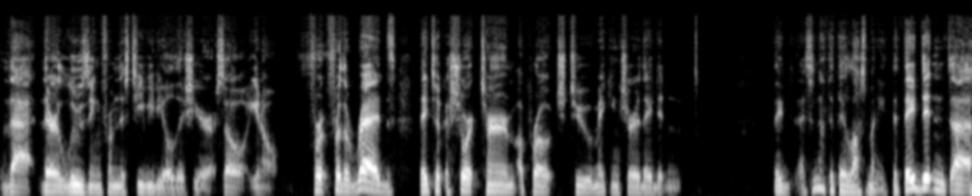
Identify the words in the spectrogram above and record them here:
that they're losing from this tv deal this year. So you know for for the reds they took a short term approach to making sure they didn't they it's not that they lost money that they didn't uh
